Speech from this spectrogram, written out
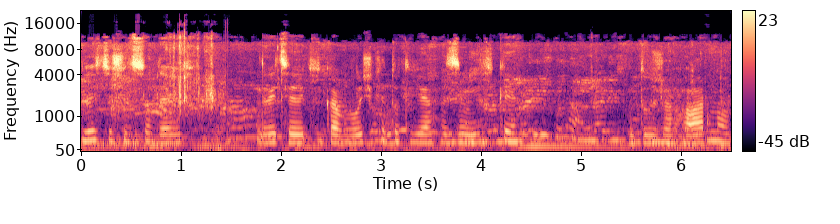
269. Дивіться, які каблучки тут є. Змійки. Дуже гарно.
